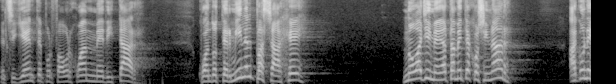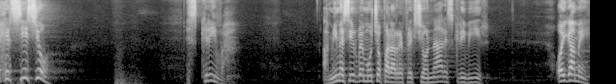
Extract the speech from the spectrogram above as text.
El siguiente, por favor, Juan, meditar. Cuando termine el pasaje, no vaya inmediatamente a cocinar. Haga un ejercicio. Escriba. A mí me sirve mucho para reflexionar, escribir. Óigame,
